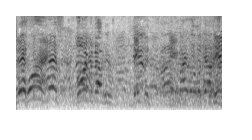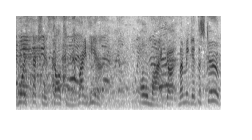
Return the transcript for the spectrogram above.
Yes. Why? Yes. Vlog about him. Nathan. Hey, you might want to look out. This boy sexually assaulted me right here. Oh my god. Let me get the scoop.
